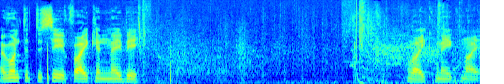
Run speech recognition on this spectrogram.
I wanted to see if I can maybe like make my.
